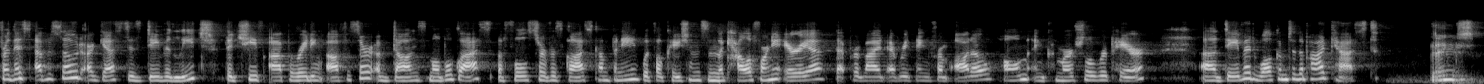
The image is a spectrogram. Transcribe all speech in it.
For this episode, our guest is David Leach, the Chief Operating Officer of Don's Mobile Glass, a full service glass company with locations in the California area that provide everything from auto, home, and commercial repair. Uh, David, welcome to the podcast. Thanks.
